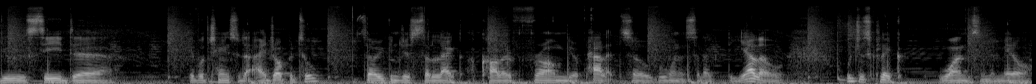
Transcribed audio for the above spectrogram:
you will see the it will change to the eyedropper tool so you can just select a color from your palette. So we want to select the yellow. We'll just click once in the middle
